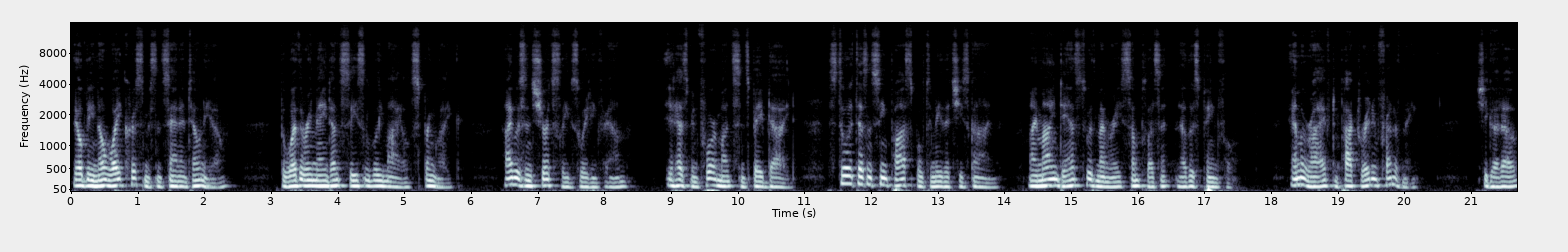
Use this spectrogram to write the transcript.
There'll be no white Christmas in San Antonio. The weather remained unseasonably mild, spring-like. I was in shirt sleeves waiting for him. It has been four months since Babe died. Still, it doesn't seem possible to me that she's gone. My mind danced with memories, some pleasant and others painful. Em arrived and parked right in front of me. She got out,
